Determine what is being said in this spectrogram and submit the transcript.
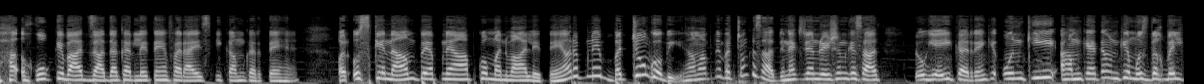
हकूक के बाद ज़्यादा कर लेते हैं, फराइज की कम करते हैं, और उसके नाम पे अपने आप को मनवा लेते हैं, और अपने बच्चों को भी, हम अपने बच्चों के साथ नेक्स्ट जनरेशन के साथ लोग यही कर रहे हैं कि उनकी, हम कहते हैं उनके मुस्तबिल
